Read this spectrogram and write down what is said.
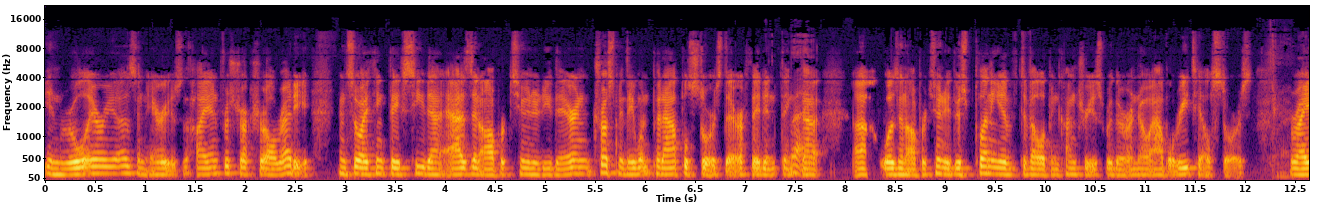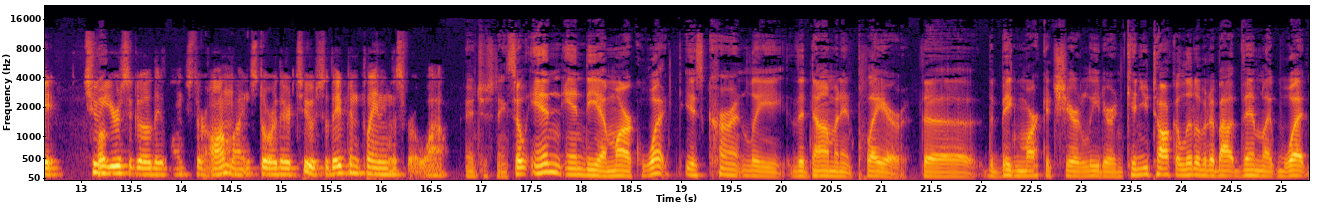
in rural areas and areas with high infrastructure already. And so I think they see that as an opportunity there. And trust me, they wouldn't put Apple stores there if they didn't think Right. that uh, was an opportunity. There's plenty of developing countries where there are no Apple retail stores, right? Two years ago, they launched their online store there too. So they've been planning this for a while. Interesting. So in India, Mark, what is currently the dominant player, the the big market share leader, and can you talk a little bit about them? Like what?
